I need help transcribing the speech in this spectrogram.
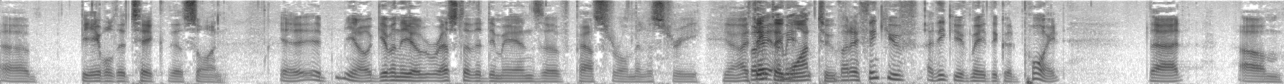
uh, be able to take this on? it, you know, given the rest of the demands of pastoral ministry. Yeah, I think I, they I mean, want to. But I think you've, I think you've made the good point that, um,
